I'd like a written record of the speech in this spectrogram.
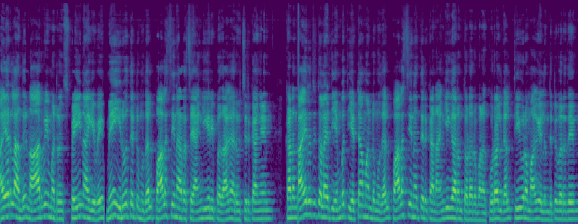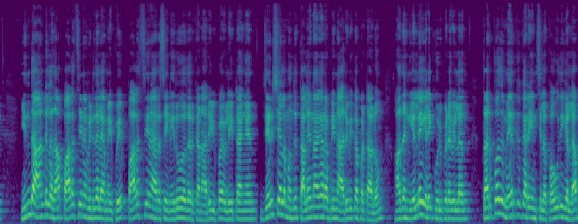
அயர்லாந்து நார்வே மற்றும் ஸ்பெயின் ஆகியவை மே இருபத்தெட்டு முதல் பாலஸ்தீன அரசை அங்கீகரிப்பதாக அறிவிச்சிருக்காங்க. கடந்த ஆயிரத்தி தொள்ளாயிரத்தி எண்பத்தி எட்டாம் ஆண்டு முதல் பாலஸ்தீனத்திற்கான அங்கீகாரம் தொடர்பான குரல்கள் தீவிரமாக எழுந்துட்டு வருது. இந்த ஆண்டில் தான் பாலஸ்தீன விடுதலை அமைப்பு பாலஸ்தீன அரசை நிறுவுவதற்கான அறிவிப்பை வெளியிட்டாங்க. ஜெருசலம் வந்து தலைநகர் அப்படின்னு அறிவிக்கப்பட்டாலும் அதன் எல்லைகளை குறிப்பிடவில்லை. தற்போது மேற்கு கரையின் சில பகுதிகளில்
